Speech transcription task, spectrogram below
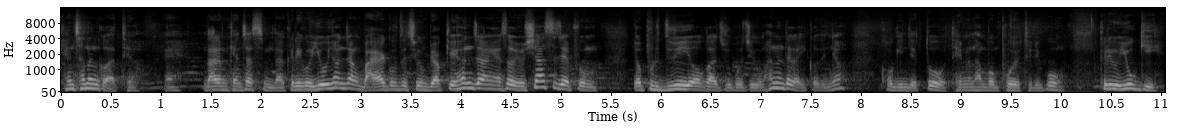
괜찮은 것 같아요. 예, 나름 괜찮습니다. 그리고 이 현장 말고도 지금 몇 개 현장에서 요 시아스 제품 옆으로 누이어가지고 지금 하는 데가 있거든요. 거기 이제 또 되면 한번 보여드리고 그리고 여기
